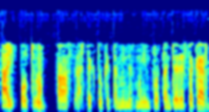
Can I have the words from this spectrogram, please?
hay otro aspecto que también es muy importante destacar,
